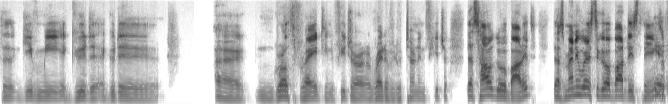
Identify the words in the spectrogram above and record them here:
to give me a good a good uh, growth rate in future, rate of return in future. That's how I go about it. There's many ways to go about these things, yeah. of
